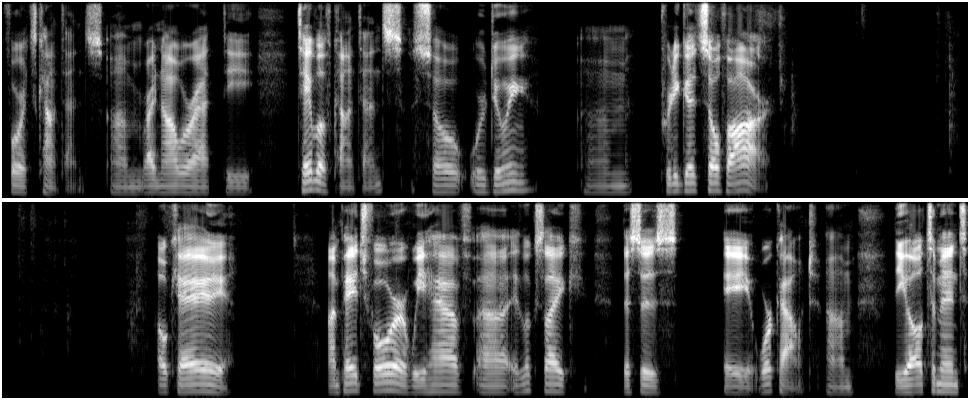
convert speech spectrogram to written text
for its contents. Um, right now, we're at the table of contents, so we're doing um, pretty good so far. Okay. on page four, we have uh, it looks like this is a workout. Um, the ultimate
